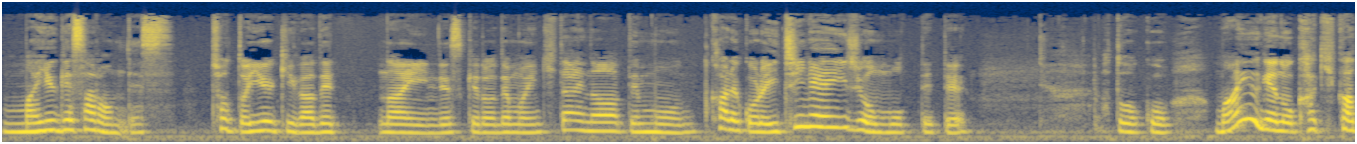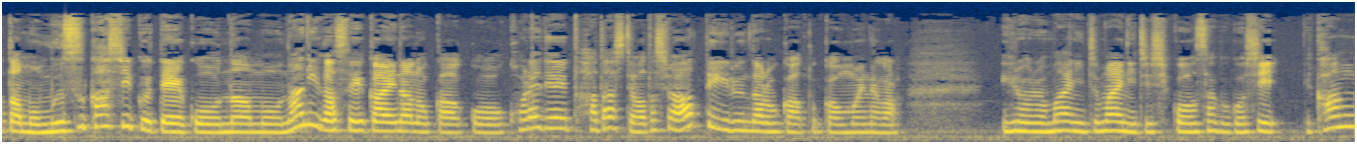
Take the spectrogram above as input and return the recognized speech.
眉毛サロンです。ちょっと勇気が出ないんですけど、でも行きたいなってもう、かれこれ1年以上持ってて。あと、こう、眉毛の描き方も難しくて、こうな、もう何が正解なのか、こう、これで果たして私は合っているんだろうかとか思いながら、いろいろ毎日毎日試行錯誤し、考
